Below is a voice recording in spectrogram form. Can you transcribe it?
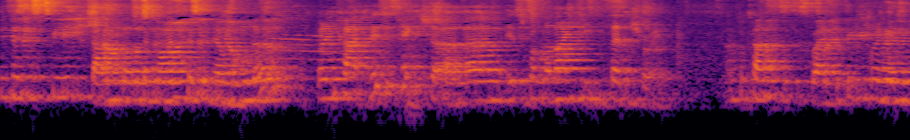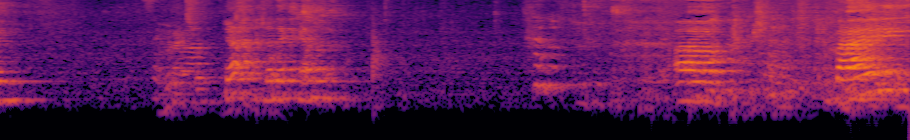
Dieses Bild stammt aus dem 19. Jahrhundert But in fact, this picture um, is from the 19th century. und du kannst das zweite Bild bringen. Ja, der nächste. Ähm, weil,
